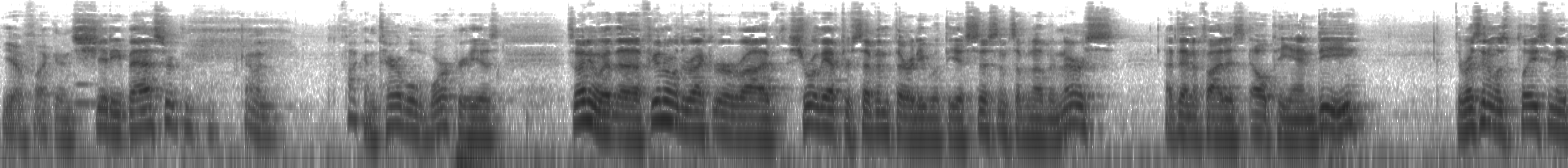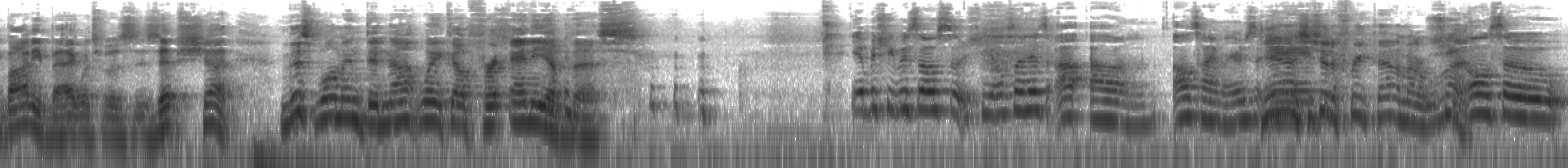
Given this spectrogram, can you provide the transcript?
You fucking shitty bastard. Kind of fucking terrible worker he is. So anyway, the funeral director arrived shortly after 7.30 with the assistance of another nurse, identified as LPND. The resident was placed in a body bag which was zipped shut. This woman did not wake up for any of this. Yeah, but she was also she also has uh, um, Alzheimer's. yeah, she should have freaked out no matter what. She also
